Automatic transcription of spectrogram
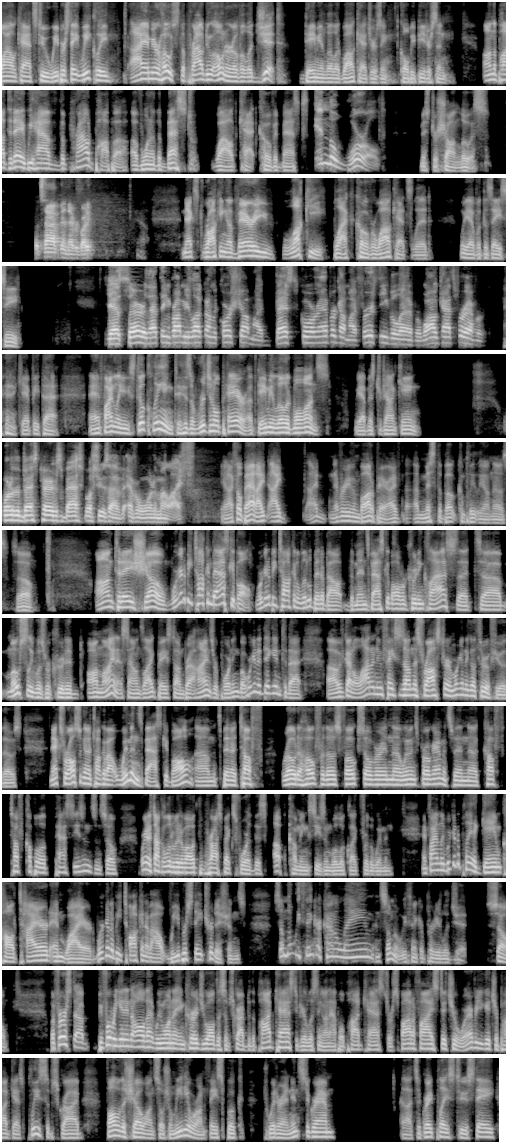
Wildcats, to Weber State Weekly. I am your host, the proud new owner of a legit Damian Lillard Wildcat jersey, Colby Peterson. On the pod today, we have the proud papa of one of the best Wildcat COVID masks in the world, Mr. Sean Lewis. What's happening, everybody? Next, rocking a very lucky Black Cover Wildcats lid, we have with us AC. Yes, sir. That thing brought me luck on the course. Shot my best score ever. Got my first eagle ever. Wildcats forever. Can't beat that. And finally, still clinging to his original pair of Damian Lillard ones, we have Mr. John King. One of the best pairs of basketball shoes I've ever worn in my life. Yeah, I feel bad. I I I never even bought a pair. I've I missed the boat completely on those. So on today's show, we're going to be talking basketball. We're going to be talking a little bit about the men's basketball recruiting class that uh, mostly was recruited online, it sounds like, based on Brett Hein's reporting. But we're going to dig into that. Uh, we've got a lot of new faces on this roster, and we're going to go through a few of those. Next, we're also going to talk about women's basketball. Um, it's been a tough road to hoe for those folks over in the women's program. It's been a tough, tough couple of past seasons. And so we're going to talk a little bit about what the prospects for this upcoming season will look like for the women. And finally, we're going to play a game called Tired and Wired. We're going to be talking about Weber State traditions, some that we think are kind of lame and some that we think are pretty legit. So, but first, uh, before we get into all that, we want to encourage you all to subscribe to the podcast. If you're listening on Apple Podcasts or Spotify, Stitcher, wherever you get your podcast, please subscribe. Follow the show on social media. We're on Facebook, Twitter, and Instagram. Uh, it's a great place to stay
